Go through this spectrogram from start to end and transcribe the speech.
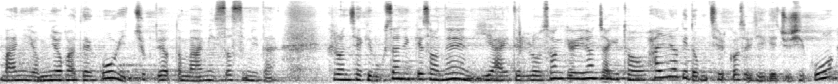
많이 염려가 되고 위축되었던 마음이 있었습니다. 그런 제게 목사님께서는 이 아이들로 선교의 현장이 더 활력이 넘칠 것을 얘기해 주시고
